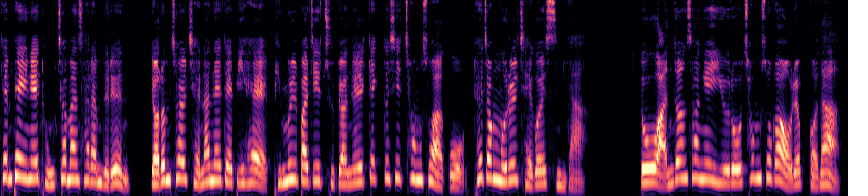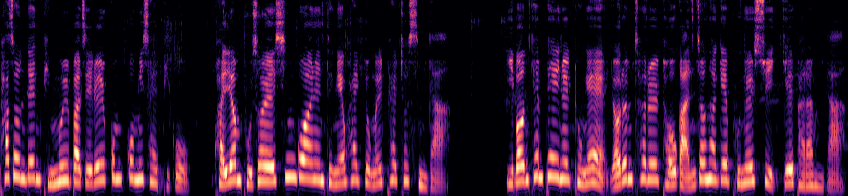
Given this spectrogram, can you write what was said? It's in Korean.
캠페인에 동참한 사람들은 여름철 재난에 대비해 빗물바지 주변을 깨끗이 청소하고 퇴적물을 제거했습니다. 또 안전상의 이유로 청소가 어렵거나 파손된 빗물바지를 꼼꼼히 살피고 관련 부서에 신고하는 등의 활동을 펼쳤습니다. 이번 캠페인을 통해 여름철을 더욱 안전하게 보낼 수 있길 바랍니다.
